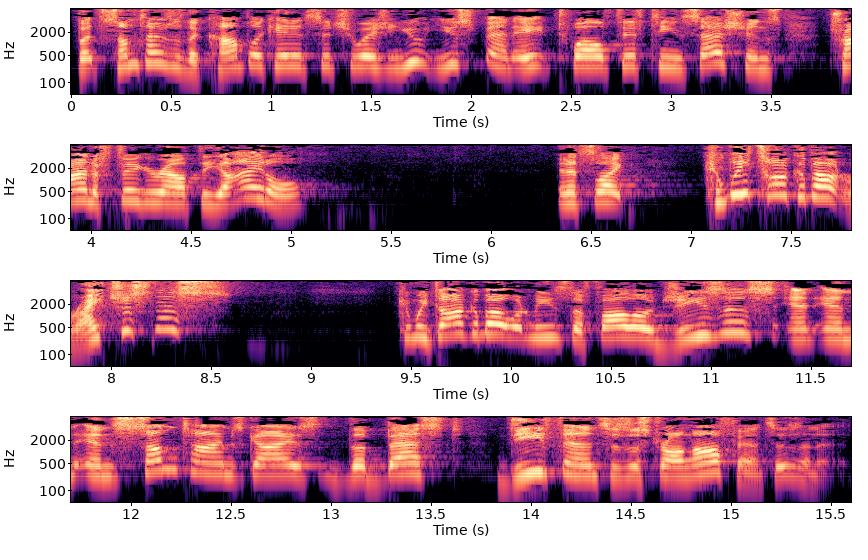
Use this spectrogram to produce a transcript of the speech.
But sometimes with a complicated situation, you you spend 8, 12, 15 sessions trying to figure out the idol, and it's like, can we talk about righteousness? Can we talk about what it means to follow Jesus? And and and sometimes, guys, the best defense is a strong offense, isn't it?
